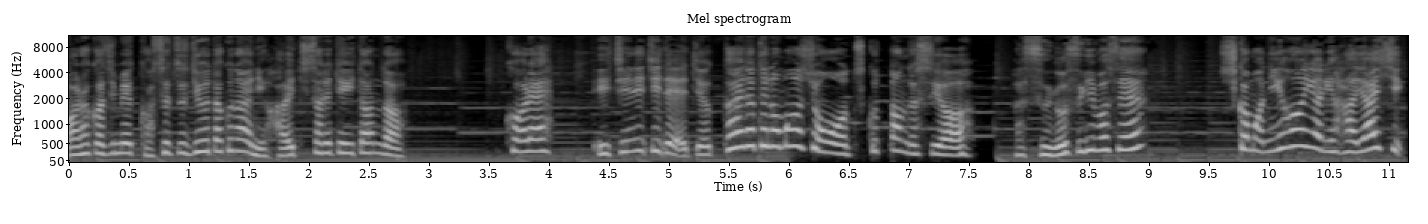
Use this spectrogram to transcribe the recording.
あらかじめ仮設住宅内に配置されていたんだ。これ、1日で10階建てのマンションを作ったんですよ。すごすぎません？しかも日本より早いし、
